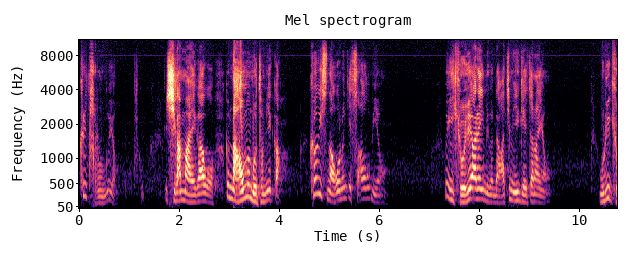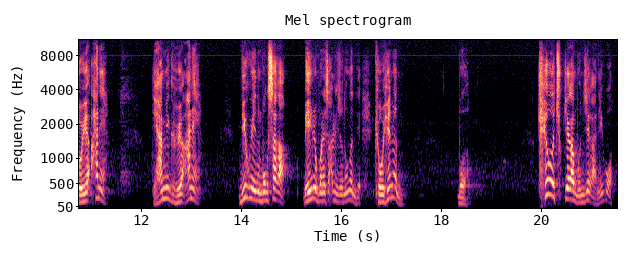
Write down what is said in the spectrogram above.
그리 다루는. 자꾸 시간 많이 가고, 그럼 나오면 못합니까? 거기서 나오는 게 싸움이요. 이 교회 안에 있는 건 내가 아침에 얘기했잖아요. 우리 교회 안에, 대한민국 교회 안에 미국에 있는 목사가 메일을 보내서 알려주는 건데, 교회는 뭐, 케어 축제가 문제가 아니고,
